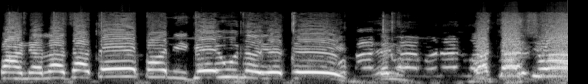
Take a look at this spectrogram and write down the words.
पाण्याला जाते. पाणी घेऊन येते. पाटलाशिवाय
